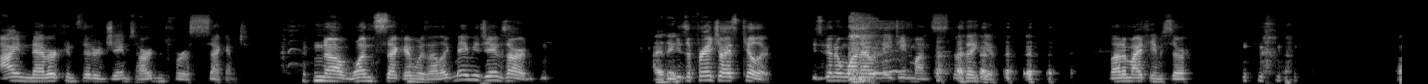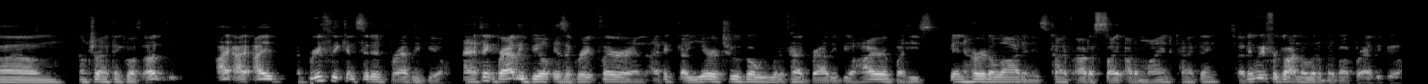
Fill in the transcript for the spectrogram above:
I never considered James Harden for a second. Not one second was I like maybe James Harden. I think He's a franchise killer. He's going to want out in 18 months. No, thank you. Not on my team, sir. Um, I'm trying to think who else. Uh, I, I I briefly considered Bradley Beal, and I think Bradley Beal is a great player. And I think a year or two ago we would have had Bradley Beal higher, but he's been hurt a lot, and he's kind of out of sight, out of mind, kind of thing. So I think we've forgotten a little bit about Bradley Beal.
